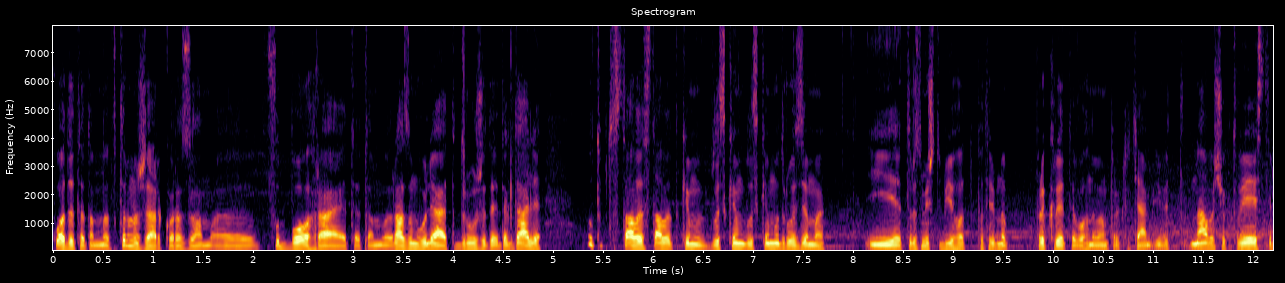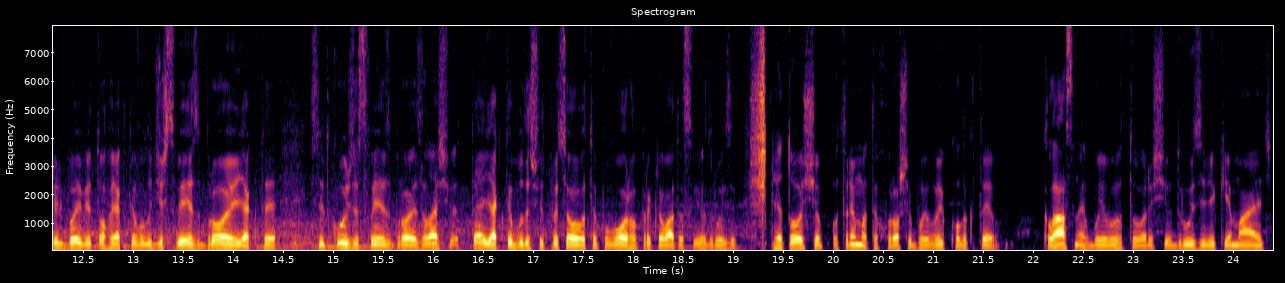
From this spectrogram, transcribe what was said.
ходите там в тренажерку разом, е, футбол граєте, там разом гуляєте, дружите і так далі. Ну, тобто стали, стали такими близькими близькими друзями. І ти розумієш, тобі його потрібно прикрити вогневим прикриттям. І від навичок твоєї стрільби, від того, як ти володієш своєю зброєю, як ти слідкуєш за своєю зброєю, залежить від те, як ти будеш відпрацьовувати по ворогу, прикривати своїх друзів. Для того, щоб отримати хороший бойовий колектив, класних бойових товаришів, друзів, які мають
